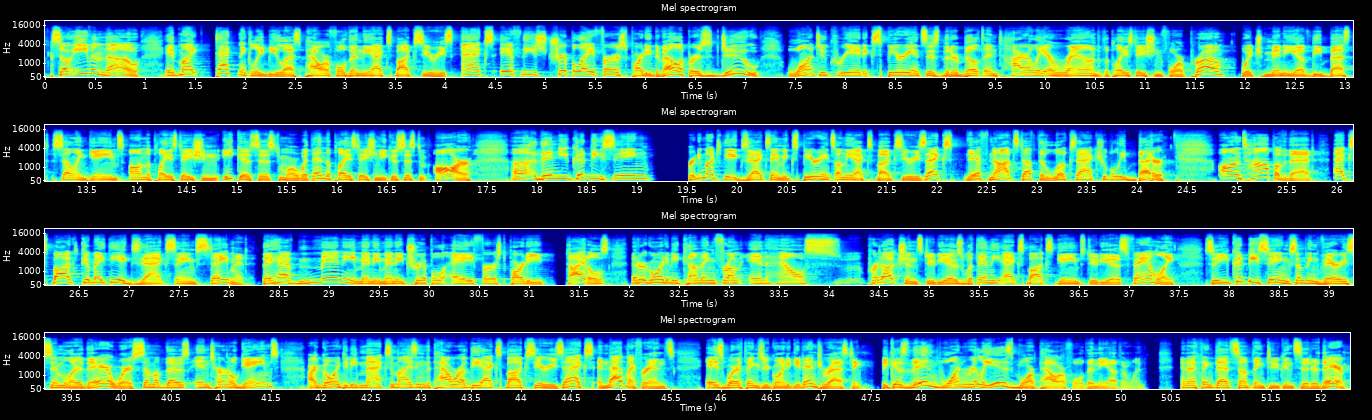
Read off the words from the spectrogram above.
So, even though it might technically be less powerful than the Xbox Series X, if these AAA first party developers do want to create experiences that are built entirely around the PlayStation 4 Pro, which many of the best selling games on the PlayStation ecosystem or within the PlayStation ecosystem are, uh, then you could be seeing pretty much the exact same experience on the Xbox Series X, if not stuff that looks actually better. On top of that, Xbox could make the exact same statement. They have many, many, many AAA first party titles that are going to be coming from in house production studios within the Xbox Game Studios family. So you could be seeing something very similar there, where some of those internal games are going to be maximizing the power of the Xbox Series X. And that, my friends, is where things are going to get interesting, because then one really is more powerful than the other one. And I think that's something to consider there.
